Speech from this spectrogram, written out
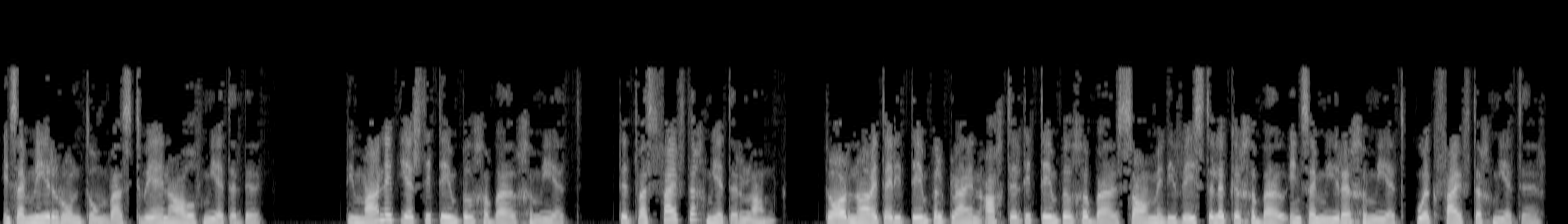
en zijn meer rondom was 2,5 meter dik. Die man het eerst die tempelgebouw gemeet. Dit was 50 meter lang. Daarna het hy die tempelplein achter die tempelgebouw saam met die westelijke gebouw in zijn mieren gemeet, ook 50 meter.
